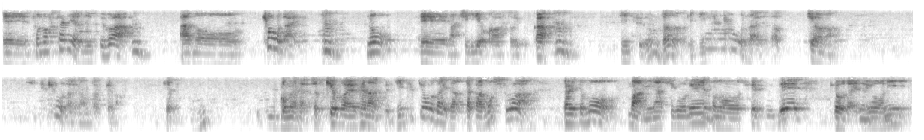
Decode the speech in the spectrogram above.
えーその2人は実は、うん。あの兄弟うん。の、えーまあ、ちぎりを交わすというか、うん。実、うん、誰だっけ？実兄弟だ違うな。実兄弟なんだっけな？ごめんなさい、ちょっと記憶が怪しいなんですけど、実兄弟だったか、もしくは、2人とも、まあ、みなしごで、うん。その施設で、兄弟のように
